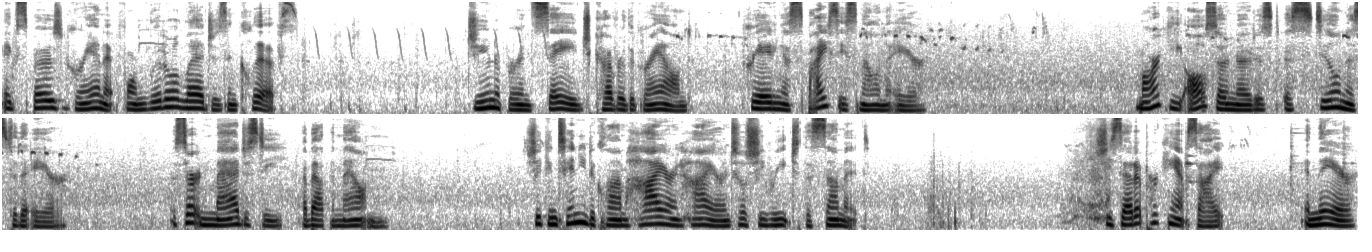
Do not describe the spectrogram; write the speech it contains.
Exposed granite formed little ledges and cliffs. Juniper and sage covered the ground, creating a spicy smell in the air. Marky also noticed a stillness to the air, a certain majesty about the mountain. She continued to climb higher and higher until she reached the summit. She set up her campsite, and there,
